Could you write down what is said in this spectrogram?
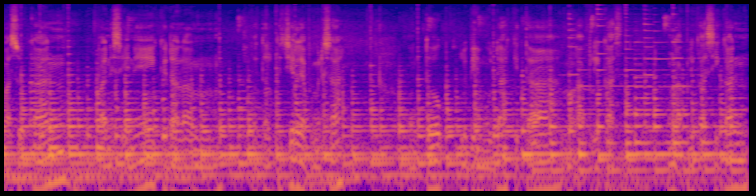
masukkan panis ini ke dalam botol kecil ya pemirsa lebih mudah kita mengaplikas, mengaplikasikan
